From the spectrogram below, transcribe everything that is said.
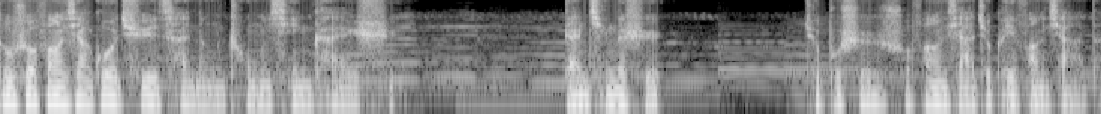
都说放下过去才能重新开始，感情的事，却不是说放下就可以放下的。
